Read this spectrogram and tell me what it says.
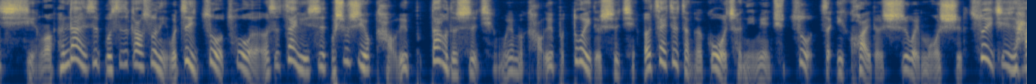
省哦。很大也是不是告诉你我自己做错了，而是在于是我是不是有考虑不到的事情，我有没有考虑不对的事情？而在这整个过程里面去做这一块的思维模式，所以其实他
